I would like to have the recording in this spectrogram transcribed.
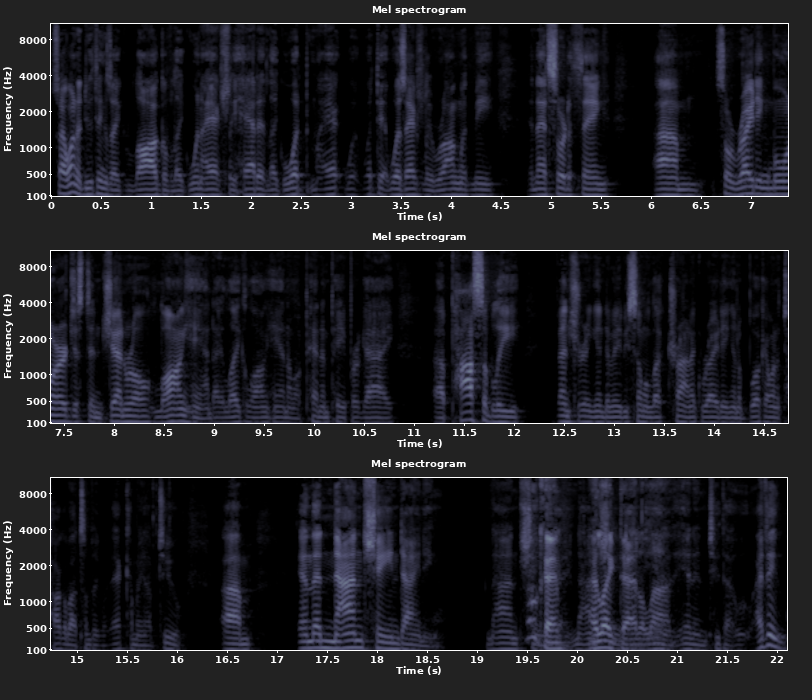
So I want to do things like log of like when I actually had it, like what my what, what was actually wrong with me, and that sort of thing. Um, so writing more just in general, longhand. I like longhand. I'm a pen and paper guy. Uh, possibly venturing into maybe some electronic writing in a book. I want to talk about something with that coming up too. Um, and then non-chain dining non-chain. Okay, I like that a lot. In, in, in 2000, I think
